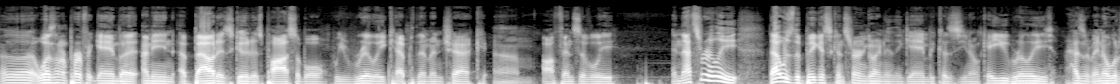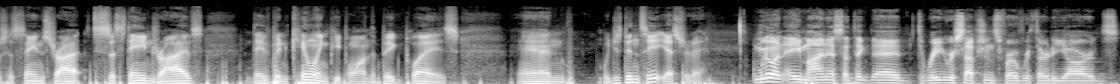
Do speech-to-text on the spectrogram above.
uh, it wasn't a perfect game, but I mean, about as good as possible. We really kept them in check um, offensively. And that's really that was the biggest concern going into the game because you know KU really hasn't been able to sustain stri- sustain drives. They've been killing people on the big plays, and we just didn't see it yesterday. I'm going A minus. I think they had three receptions for over 30 yards.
